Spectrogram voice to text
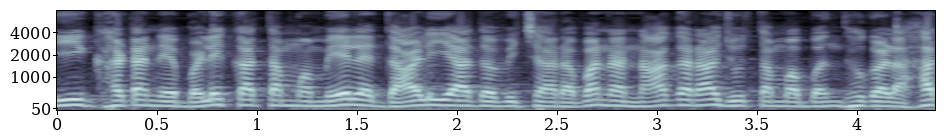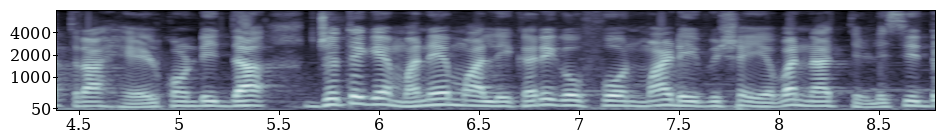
ಈ ಘಟನೆ ಬಳಿಕ ತಮ್ಮ ಮೇಲೆ ದಾಳಿಯಾದ ವಿಚಾರವನ್ನ ನಾಗರಾಜು ತಮ್ಮ ಬಂಧುಗಳ ಹತ್ರ ಹೇಳ್ಕೊಂಡಿದ್ದ ಜೊತೆಗೆ ಮನೆ ಮಾಲೀಕರಿಗೂ ಫೋನ್ ಮಾಡಿ ವಿಷಯವನ್ನ ತಿಳಿಸಿದ್ದ.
